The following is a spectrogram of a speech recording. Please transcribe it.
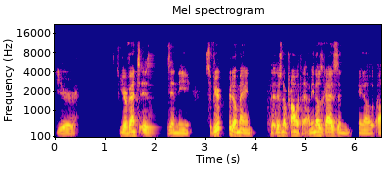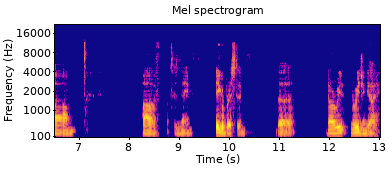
your, your event is in the severe domain, there's no problem with that. I mean, those guys in you know, um, uh, what's his name, Ingebrigtsen, the Norwe- Norwegian guy.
